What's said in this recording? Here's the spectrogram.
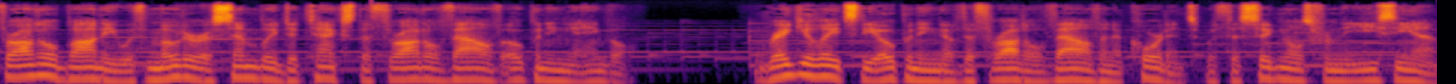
Throttle body with motor assembly detects the throttle valve opening angle. Regulates the opening of the throttle valve in accordance with the signals from the ECM.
